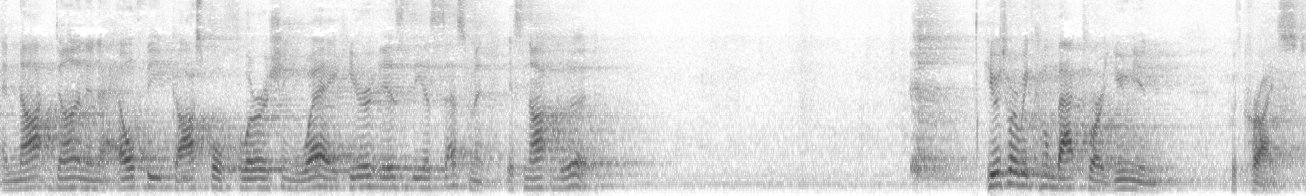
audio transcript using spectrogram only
and not done in a healthy, gospel flourishing way. Here is the assessment it's not good. Here's where we come back to our union with Christ.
